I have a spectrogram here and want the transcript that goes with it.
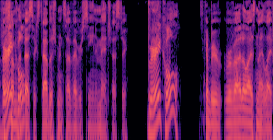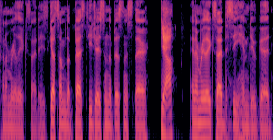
Very some cool. of the best establishments I've ever seen in Manchester. Very cool. It's gonna be a revitalized nightlife, and I'm really excited. He's got some of the best DJs in the business there, Yeah, and I'm really excited to see him do good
